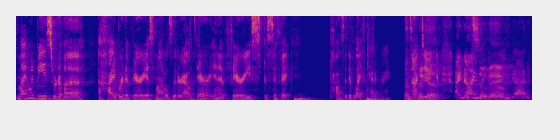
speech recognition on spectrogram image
Mine would be sort of a a hybrid of various models that are out there in a very specific positive life category. That's I'm not doing it. I know. It's I'm so like, vague. oh god.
